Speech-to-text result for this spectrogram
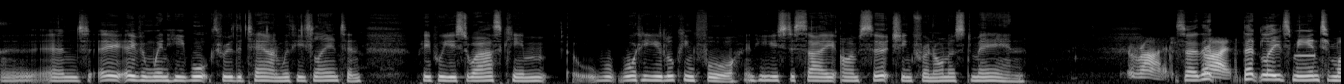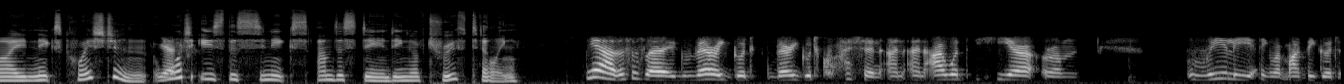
Uh, and even when he walked through the town with his lantern, people used to ask him, What are you looking for? And he used to say, I'm searching for an honest man. Right. So that, right. that leads me into my next question. Yes. What is the cynic's understanding of truth telling? Yeah, this is a very good, very good question, and and I would here um, really think what might be good.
